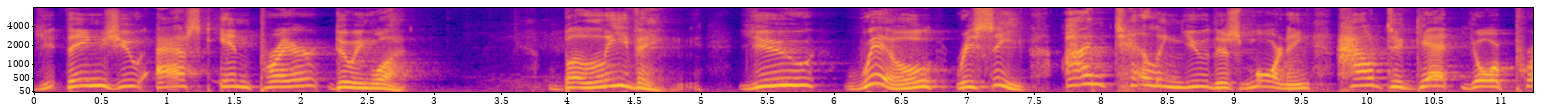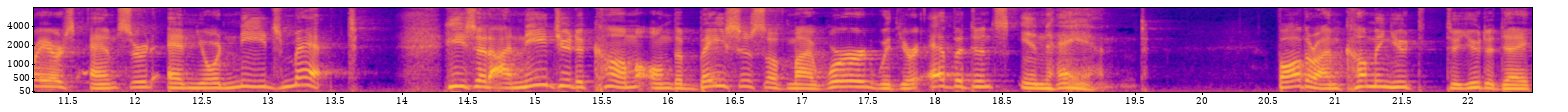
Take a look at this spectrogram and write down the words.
you, things you ask in prayer, doing what? Believing. You will receive. I'm telling you this morning how to get your prayers answered and your needs met. He said, I need you to come on the basis of my word with your evidence in hand. Father, I'm coming you to you today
